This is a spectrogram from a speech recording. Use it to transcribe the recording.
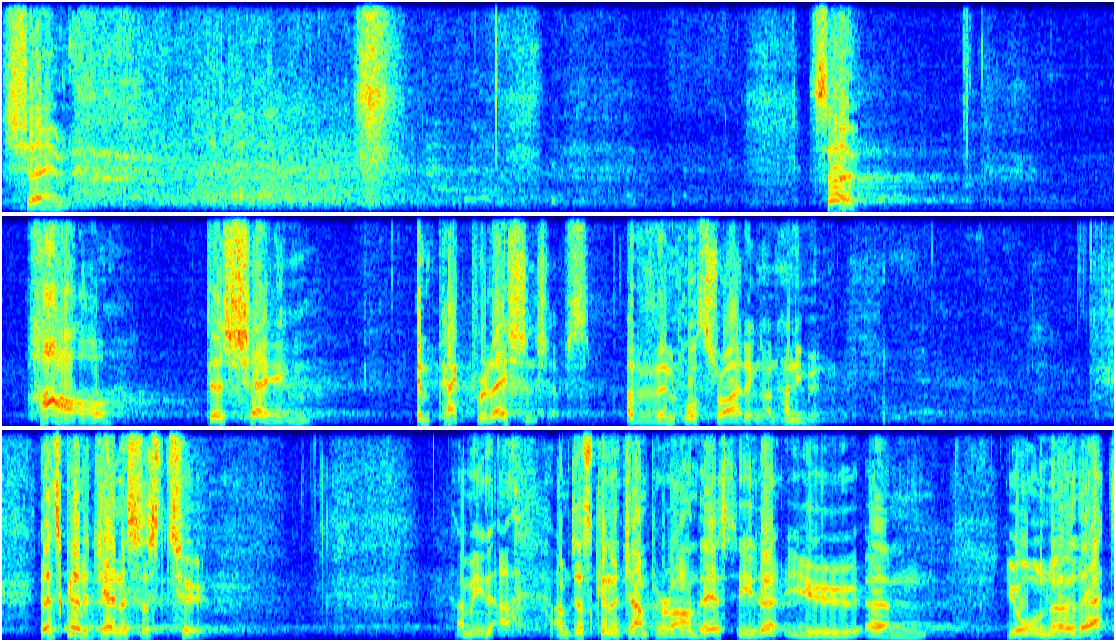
Shame. So, how does shame impact relationships other than horse riding on honeymoon? Let's go to Genesis 2. I mean, I'm just going to jump around there so you, don't, you, um, you all know that.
